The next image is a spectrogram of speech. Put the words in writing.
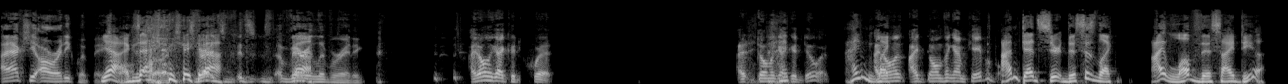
I actually already quit baseball. Yeah, exactly. so it's, very, Yeah. it's, it's very Yeah. liberating. I don't think I could quit. I don't think I could do it. I'm I like, don't. I don't think I'm capable. I'm dead serious. This is like, I love this idea.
